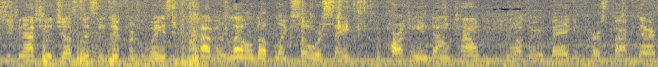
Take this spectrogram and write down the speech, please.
so you can actually adjust this in different ways have it leveled up like so. Or say you're parking in downtown. You want to throw your bag and purse back there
